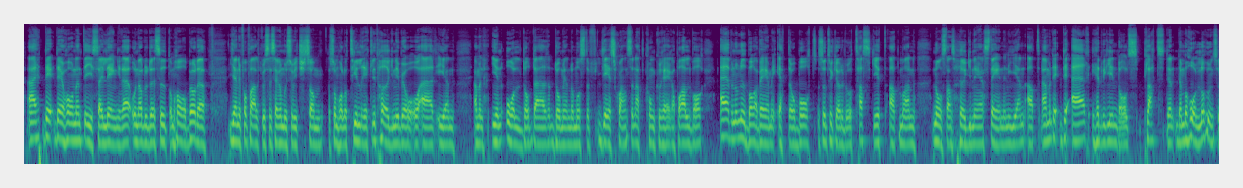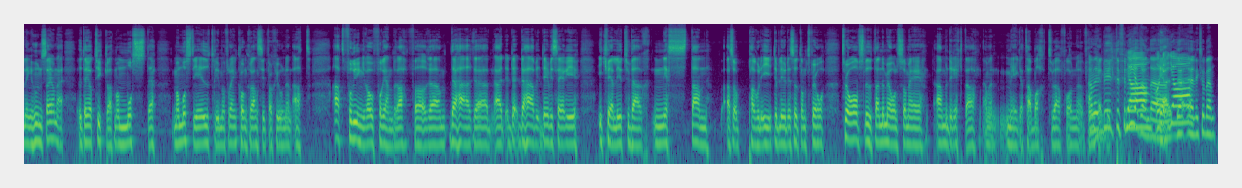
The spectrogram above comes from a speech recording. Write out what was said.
nej, det, det har hon inte i sig längre och när du dessutom har både Jennifer Falk och Cesare Musovic som, som håller tillräckligt hög nivå och är i en, ja men, i en ålder där de ändå måste ges chansen att konkurrera på allvar. Även om nu bara VM är ett år bort så tycker jag det vore taskigt att man någonstans högg ner stenen igen. Att nej, men det, det är Hedvig Lindahls plats, den, den behåller hon så länge hon säger nej. Utan jag tycker att man måste, man måste ge utrymme för den konkurrenssituationen att att föryngra och förändra. För uh, det, här, uh, det, det, här, det vi ser i, ikväll är ju tyvärr nästan alltså parodi. Det blir ju dessutom två, två avslutande mål som är ja, men direkta ja, men megatabbar tyvärr från, från ja, men Det blir lite förnedrande. Ja, och det, ja. det är liksom en...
